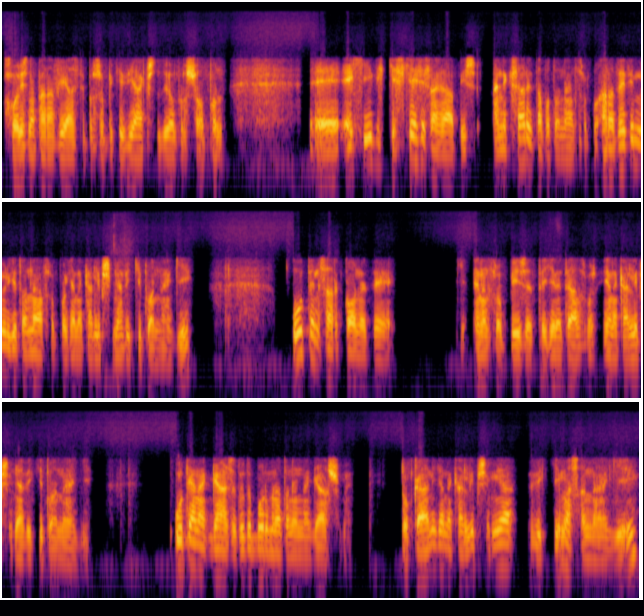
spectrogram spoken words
χωρίς να παραβιάζει την προσωπική διάκριση των δύο προσώπων ε, έχει ήδη και σχέσεις αγάπης ανεξάρτητα από τον άνθρωπο. Άρα δεν δημιουργεί τον άνθρωπο για να καλύψει μια δική του ανάγκη, ούτε ενσαρκώνεται, ενανθρωπίζεται, γίνεται άνθρωπος για να καλύψει μια δική του ανάγκη. Ούτε αναγκάζεται, ούτε μπορούμε να τον αναγκάσουμε. Το κάνει για να καλύψει μια δική μας ανάγκη,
